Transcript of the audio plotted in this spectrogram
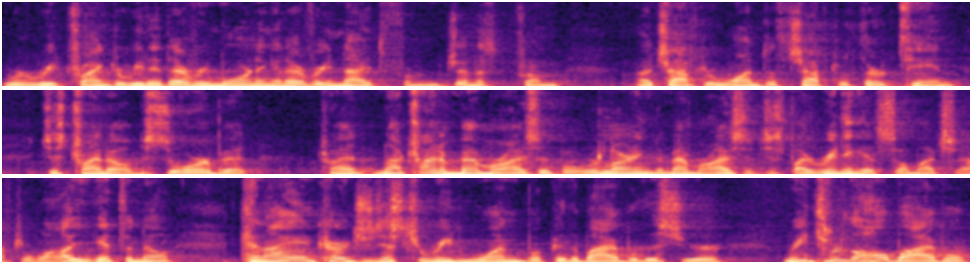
We're re- trying to read it every morning and every night from, Genesis, from uh, chapter 1 to chapter 13, just trying to absorb it. Trying, not trying to memorize it, but we're learning to memorize it just by reading it so much. After a while, you get to know. Can I encourage you just to read one book of the Bible this year? Read through the whole Bible,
